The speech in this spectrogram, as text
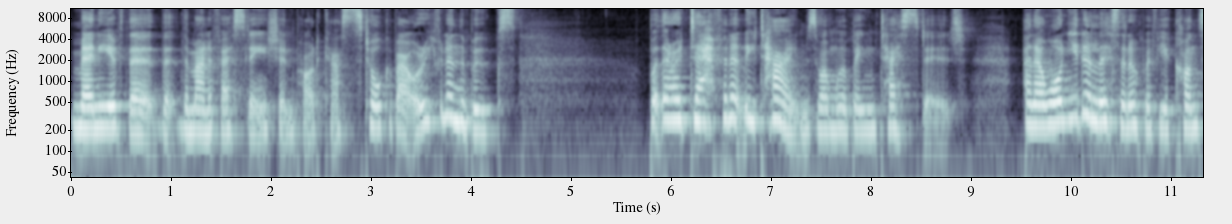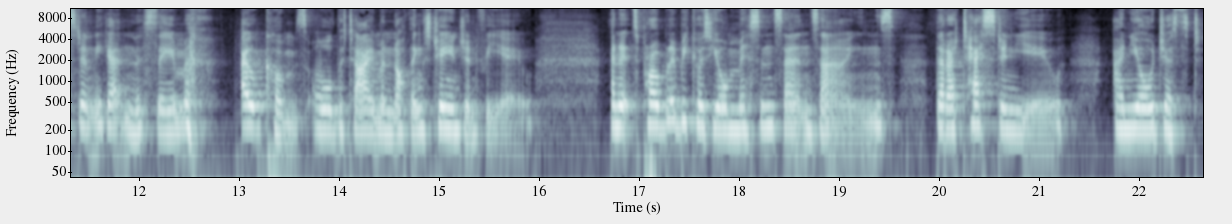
many of the, the, the, manifestation podcasts talk about, or even in the books. But there are definitely times when we're being tested. And I want you to listen up if you're constantly getting the same outcomes all the time and nothing's changing for you. And it's probably because you're missing certain signs that are testing you and you're just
